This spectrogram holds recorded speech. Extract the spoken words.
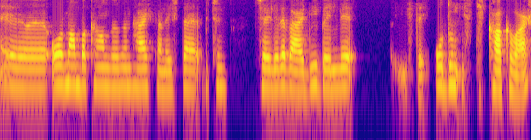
Eee, Orman Bakanlığı'nın her sene işte bütün şeylere verdiği belli işte odun istihkakı var.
